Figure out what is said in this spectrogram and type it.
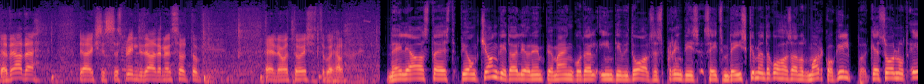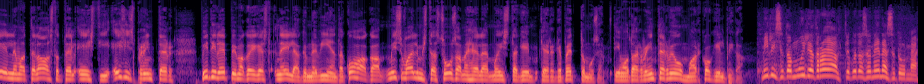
ja teade ja eks siis see sprinditeade nüüd sõltub eelnevate võistluste põhjal nelja aasta eest PyeongChangi taliolümpiamängudel individuaalses sprindis seitsmeteistkümnenda koha saanud Marko Kilp, kes olnud eelnevatel aastatel Eesti esisprinter, pidi leppima kõigest neljakümne viienda kohaga, mis valmistas suusamehele mõistagi kerge pettumuse. Timo Tarve intervjuu Marko Kilbiga. millised on muljed rajalt ja kuidas on enesetunne?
